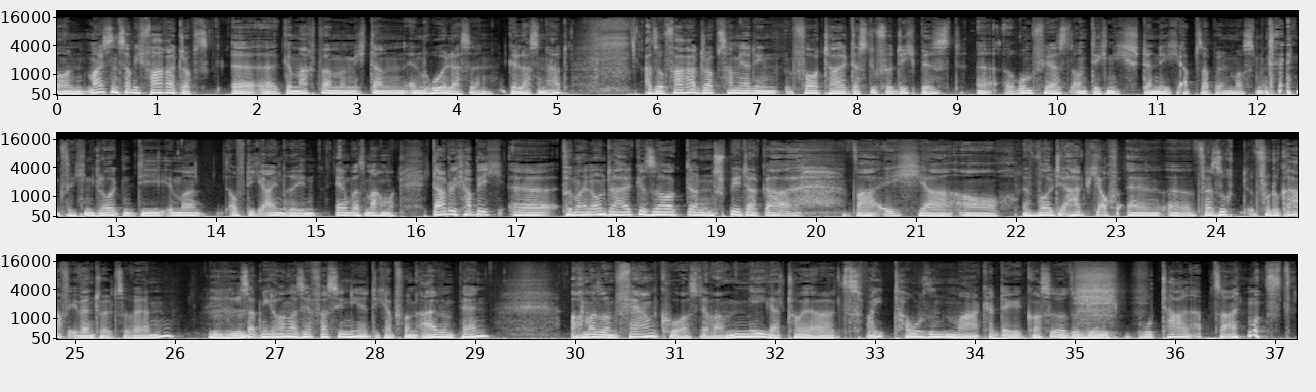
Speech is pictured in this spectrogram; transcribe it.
und meistens habe ich Fahrerjobs äh, äh, gemacht, weil man mich dann in Ruhe lassen, gelassen hat. Also Fahrerjobs haben ja den Vorteil, dass du für dich bist, äh, rumfährst und dich nicht ständig absappeln musst mit irgendwelchen Leuten, die immer auf dich einreden, irgendwas machen wollen. Dadurch habe ich äh, für meinen Unterhalt gesorgt. Dann später gar, war ich ja auch, wollte, habe ich auch äh, äh, versucht, Fotograf eventuell zu werden. Mhm. Das hat mich auch immer sehr fasziniert. Ich habe von Alvin Penn auch mal so ein Fernkurs, der war mega teuer. 2000 Mark hat der gekostet oder so, den ich brutal abzahlen musste.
